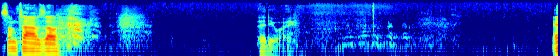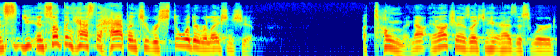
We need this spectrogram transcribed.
Sometimes, though, anyway. And, you, and something has to happen to restore the relationship. Atonement. Now, in our translation here, has this word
